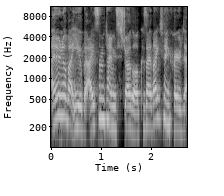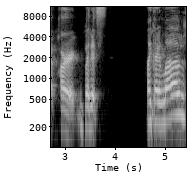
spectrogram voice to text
I don't know about you, but I sometimes struggle because I like to encourage that part. But it's like I love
